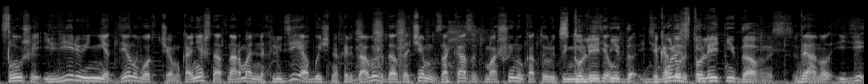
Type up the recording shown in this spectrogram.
Слушай, и верю, и нет. Дело вот в чем. Конечно, от нормальных людей, обычных рядовых, да, зачем заказывать машину, которую ты не видел. Да- Тем более ты- столетней давности. да, но иде-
